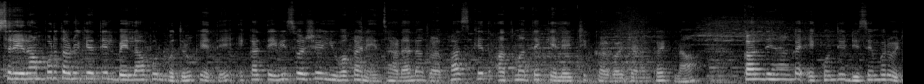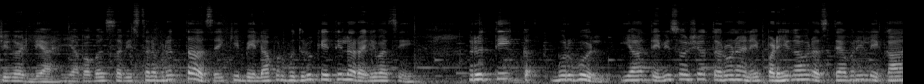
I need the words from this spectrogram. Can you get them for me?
श्रीरामपूर तालुक्यातील बेलापूर बुद्रुक येथे एका तेवीस वर्षीय युवकाने झाडाला गळफास घेत आत्महत्या केल्याची खळबळजनक घटना काल दिनांक एकोणतीस डिसेंबर रोजी घडली आहे. याबाबत सविस्तर वृत्त असे की बेलापूर बुद्रुक येथील रहिवासी ऋतिक बुरगुल या तेवीस वर्षीय तरुणाने पढेगाव रस्त्यावरील एका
